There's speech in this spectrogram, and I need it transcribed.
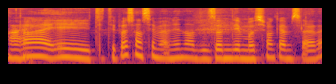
Ah, et t'étais pas censé m'amener dans des zones d'émotion comme ça, là.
